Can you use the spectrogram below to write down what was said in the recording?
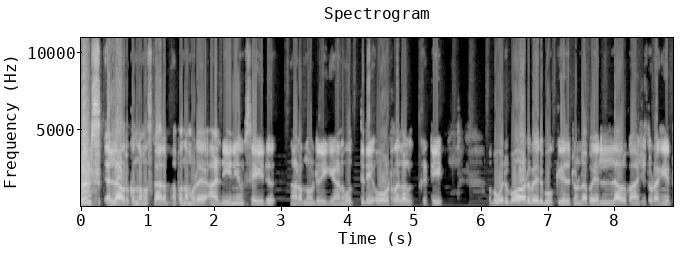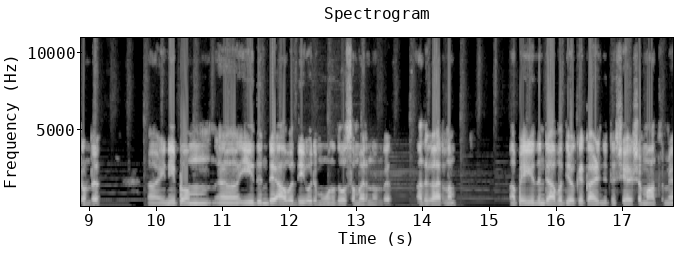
ഫ്രണ്ട്സ് എല്ലാവർക്കും നമസ്കാരം. അപ്പോൾ നമ്മുടെ അഡീനിയം സൈഡ് നടന്നുകൊണ്ടിരിക്കുകയാണ്. ഒത്തിരി ഓർഡറുകൾ കിട്ടി. അപ്പോൾ ഒരുപാട് പേര് ബുക്ക് ചെയ്തിട്ടുണ്ട്. അപ്പോൾ എല്ലാവർക്കും ആഴ്ച തുടങ്ങിയിട്ടുണ്ട്. ഇനിയിപ്പം ഈദിന്റെ അവധി ഒരു മൂന്ന് ദിവസം വരുന്നുണ്ട്. അത് കാരണം അപ്പോൾ ഈദിന്റെ അവധിയൊക്കെ കഴിഞ്ഞിട്ട് ശേഷം മാത്രമേ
